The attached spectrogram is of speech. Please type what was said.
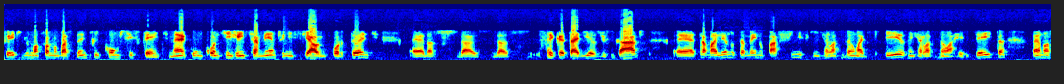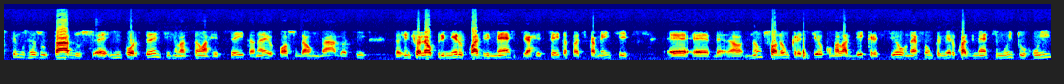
feito de uma forma bastante consistente, né, com um contingenciamento inicial importante é, das, das, das, secretarias do Estado, é, trabalhando também no PAFISC em relação à despesa, em relação à receita. Né, nós temos resultados é, importantes em relação à receita. Né, eu posso dar um dado aqui, se a gente olhar o primeiro quadrimestre, a receita praticamente é, é, não só não cresceu, como ela decresceu, né? Foi um primeiro quadrimestre muito ruim.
